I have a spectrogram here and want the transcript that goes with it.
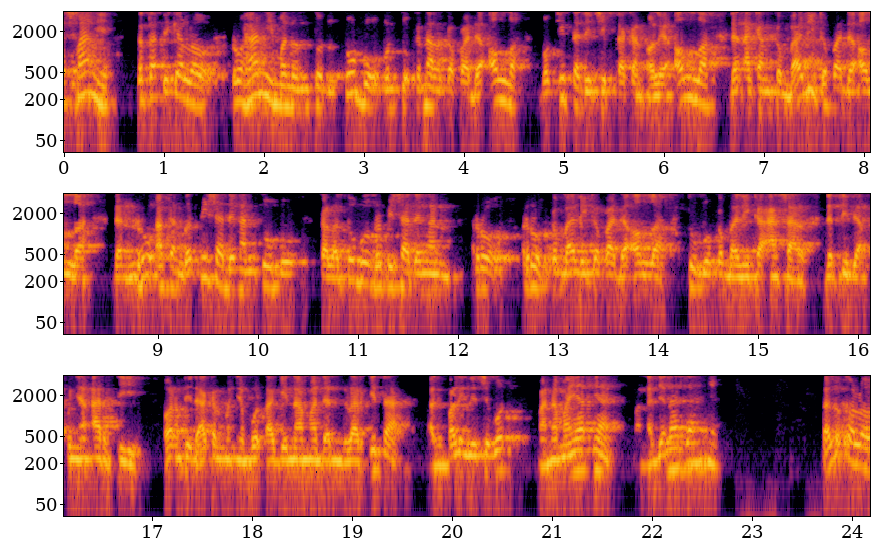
jasmani. Tetapi kalau rohani menuntun tubuh untuk kenal kepada Allah, bahwa kita diciptakan oleh Allah dan akan kembali kepada Allah dan ruh akan berpisah dengan tubuh. Kalau tubuh berpisah dengan ruh, ruh kembali kepada Allah, tubuh kembali ke asal dan tidak punya arti. Orang tidak akan menyebut lagi nama dan gelar kita. Paling-paling disebut mana mayatnya, mana jenazahnya. Lalu kalau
